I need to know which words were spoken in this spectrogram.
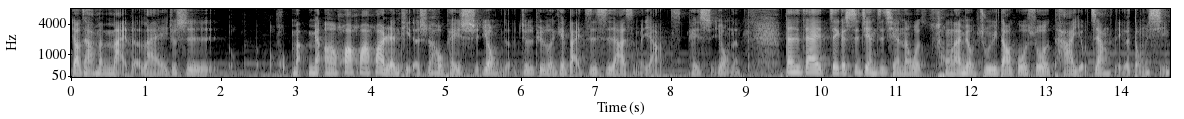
要他们买的，来就是画描呃画画画人体的时候可以使用的，就是譬如说你可以摆姿势啊什么样可以使用的。但是在这个事件之前呢，我从来没有注意到过说他有这样子的一个东西。”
